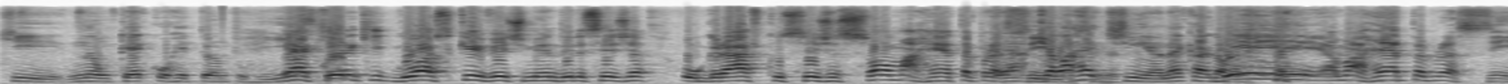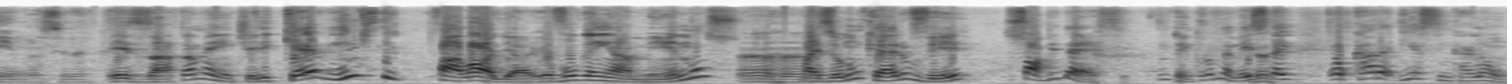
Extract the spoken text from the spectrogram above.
que não quer correr tanto risco. É aquele que gosta que o investimento dele seja, o gráfico seja só uma reta para é cima. Aquela assim, né? retinha, né, né Carlão? é uma reta para cima, assim, né? Exatamente. Ele quer, nem que fala, olha, eu vou ganhar menos, uhum. mas eu não quero ver sobe e desce. Não tem problema. Esse daí é o cara. E assim, Carlão,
